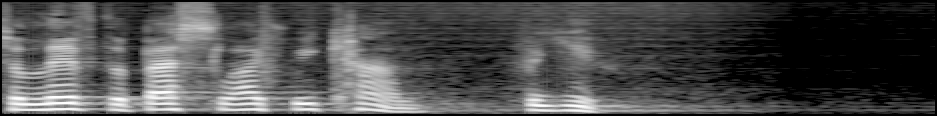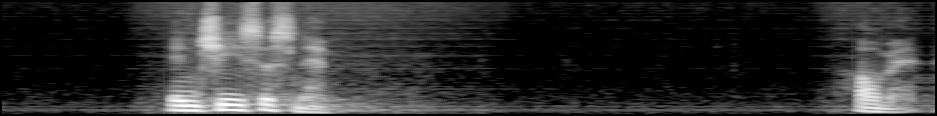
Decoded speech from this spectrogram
to live the best life we can for you. In Jesus' name. Amen.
